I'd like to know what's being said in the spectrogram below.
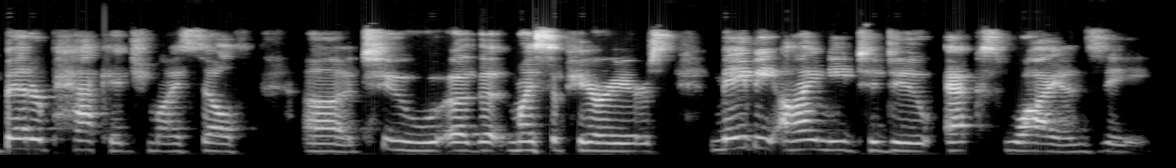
better package myself uh, to uh, the, my superiors. Maybe I need to do X, Y, and Z.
